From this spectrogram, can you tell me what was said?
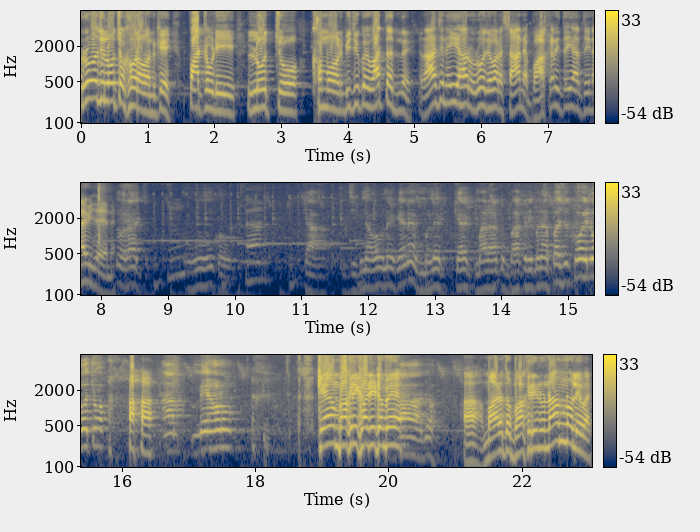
રોજ લોચો ખવડાવવાનું કે પાટોડી લોચો ખમણ બીજી કોઈ વાત જ નહીં. રાજ ને એ સારું રોજ અમારે શા ને ભાખરી તૈયાર થઈને આવી જાય ને જીજ્ઞા વહુને કે ને મને ક્યારેક મારા હાટું ભાખરી બનાવે પાછું તોય લોચો. આ મેહણું. કેમ ભાખરી ખાધી તમે? હા જો. હા મારે તો ભાખરીનું નામ ન લેવાય.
